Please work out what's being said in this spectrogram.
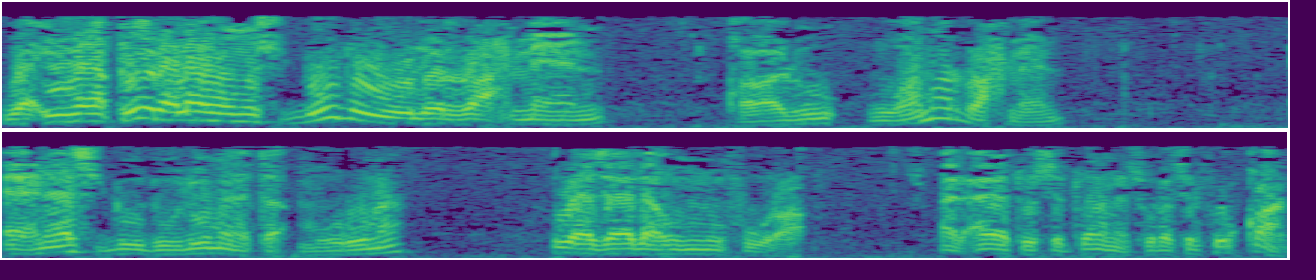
وإذا قيل لهم اسجدوا للرحمن قالوا وما الرحمن؟ أنسجد لما تأمرنا؟ وزادهم نفورا. الآية الستون من سورة الفرقان.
